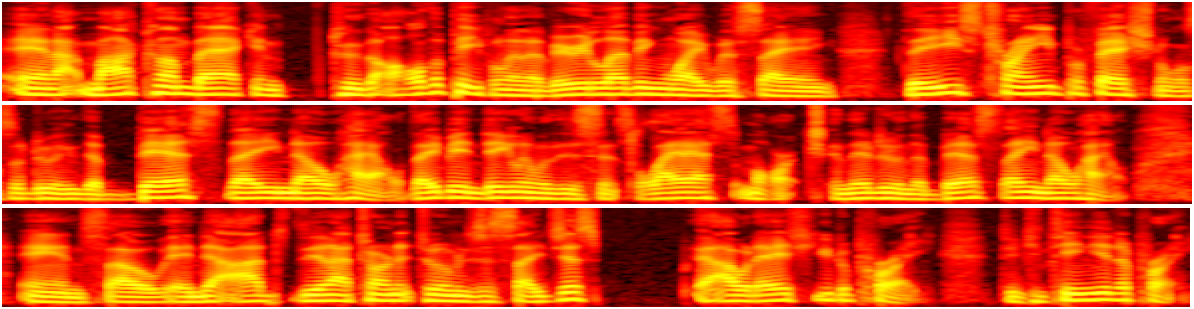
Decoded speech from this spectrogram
And I, my comeback and to the, all the people in a very loving way was saying these trained professionals are doing the best they know how. They've been dealing with this since last March, and they're doing the best they know how. And so, and I then I turn it to them and just say, just I would ask you to pray, to continue to pray.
